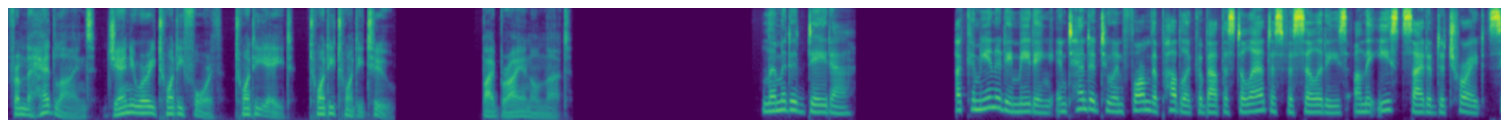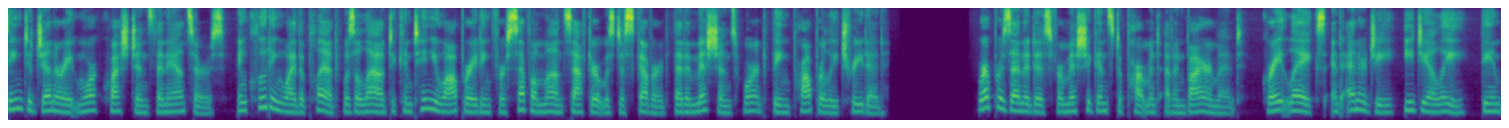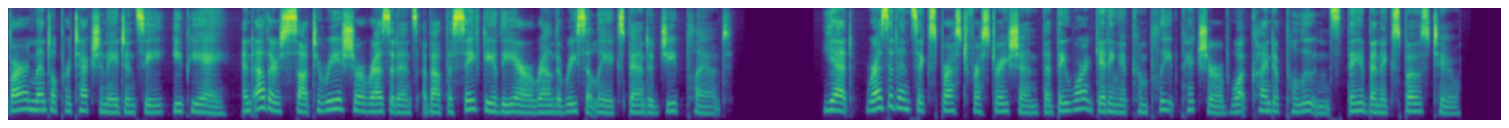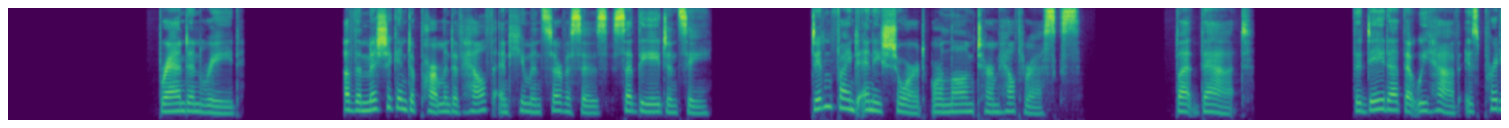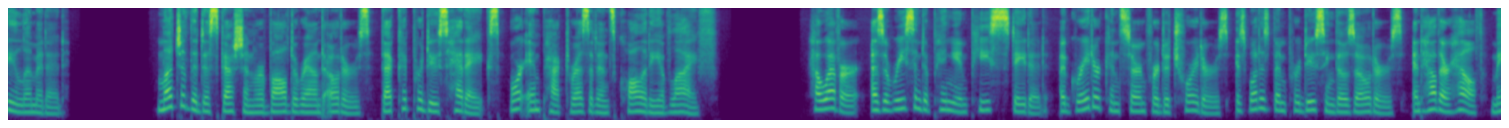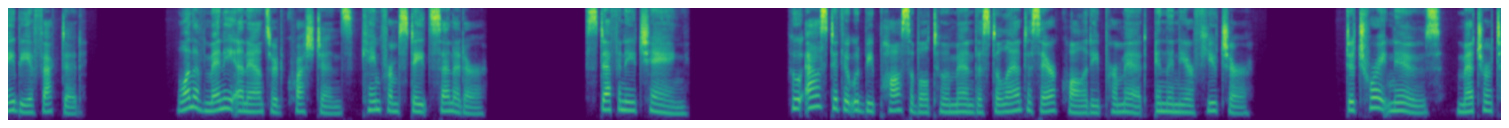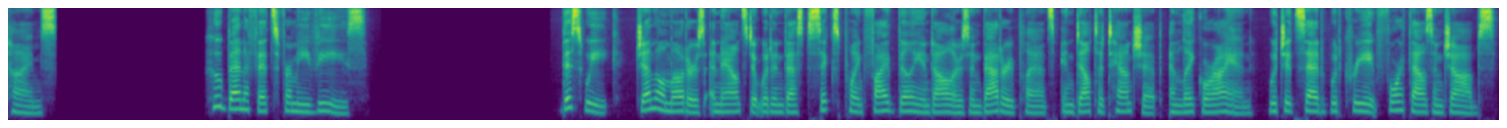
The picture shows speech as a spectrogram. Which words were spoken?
From the headlines, January 24, 28, 2022. By Brian Olnut. Limited data. A community meeting intended to inform the public about the Stellantis facilities on the east side of Detroit seemed to generate more questions than answers, including why the plant was allowed to continue operating for several months after it was discovered that emissions weren't being properly treated. Representatives for Michigan's Department of Environment, Great Lakes and Energy, EGLE, the Environmental Protection Agency, EPA, and others sought to reassure residents about the safety of the air around the recently expanded Jeep plant. Yet, residents expressed frustration that they weren't getting a complete picture of what kind of pollutants they had been exposed to. Brandon Reed of the Michigan Department of Health and Human Services said the agency didn't find any short or long term health risks. But that the data that we have is pretty limited. Much of the discussion revolved around odors that could produce headaches or impact residents' quality of life. However, as a recent opinion piece stated, a greater concern for Detroiters is what has been producing those odors and how their health may be affected. One of many unanswered questions came from State Senator Stephanie Chang, who asked if it would be possible to amend the Stellantis air quality permit in the near future. Detroit News, Metro Times. Who benefits from EVs? This week, General Motors announced it would invest $6.5 billion in battery plants in Delta Township and Lake Orion, which it said would create 4,000 jobs.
